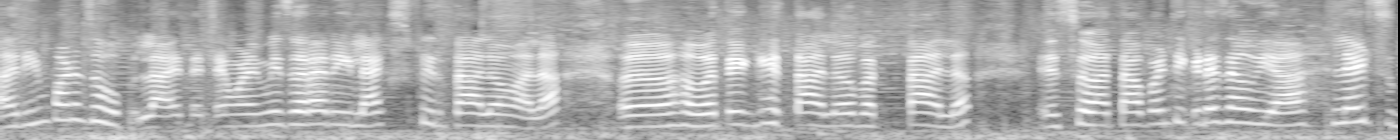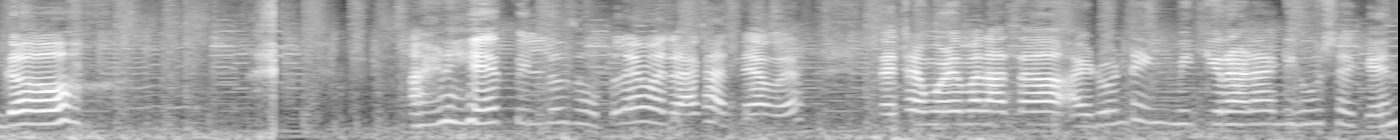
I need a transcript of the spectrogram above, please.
अरिन पण झोपला आहे त्याच्यामुळे मी जरा रिलॅक्स फिरता आलं मला. हवं ते घेता आलं बघता आलं. सो आता आपण तिकडे जाऊया. लेट्स ग आणि हे पिल्लू झोपलं आहे माझ्या खांद्यावर. त्याच्यामुळे मला आता आय डोंट थिंक मी किराणा घेऊ शकेन.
